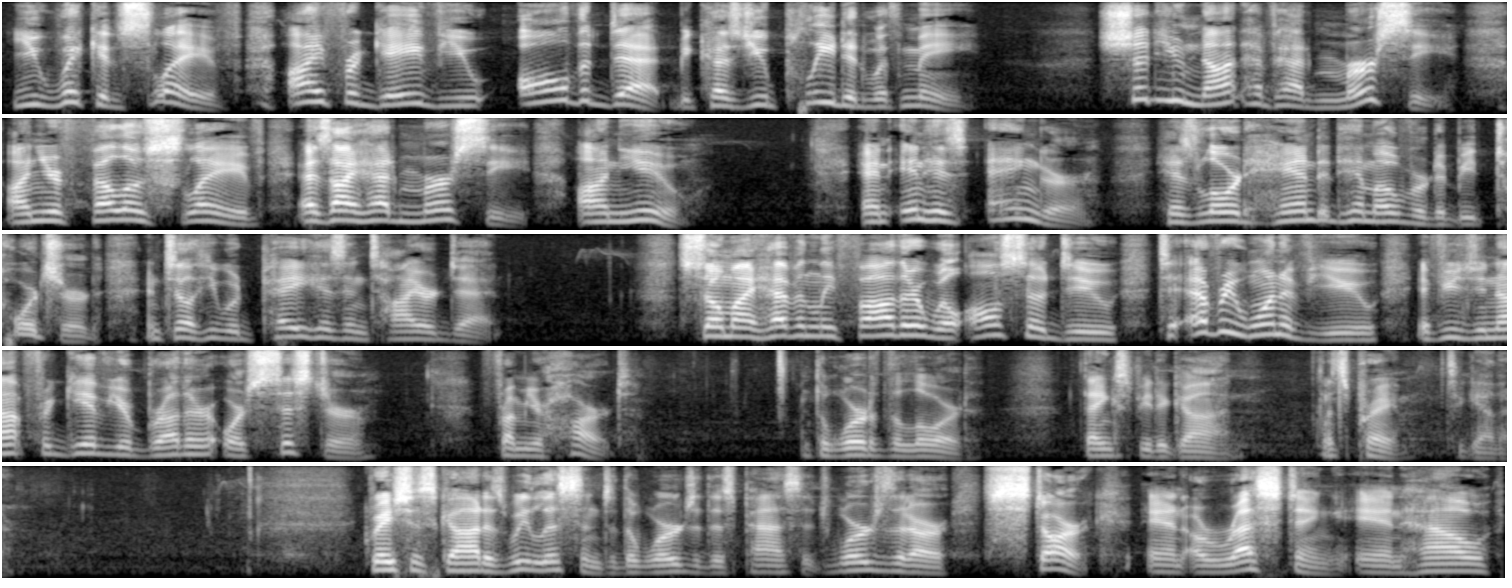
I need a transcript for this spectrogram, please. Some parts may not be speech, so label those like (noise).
you wicked slave, I forgave you all the debt because you pleaded with me. Should you not have had mercy on your fellow slave as I had mercy on you? And in his anger, his Lord handed him over to be tortured until he would pay his entire debt. So my heavenly Father will also do to every one of you if you do not forgive your brother or sister from your heart. The word of the Lord. Thanks be to God. Let's pray together. Gracious God, as we listen to the words of this passage, words that are stark and arresting in how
